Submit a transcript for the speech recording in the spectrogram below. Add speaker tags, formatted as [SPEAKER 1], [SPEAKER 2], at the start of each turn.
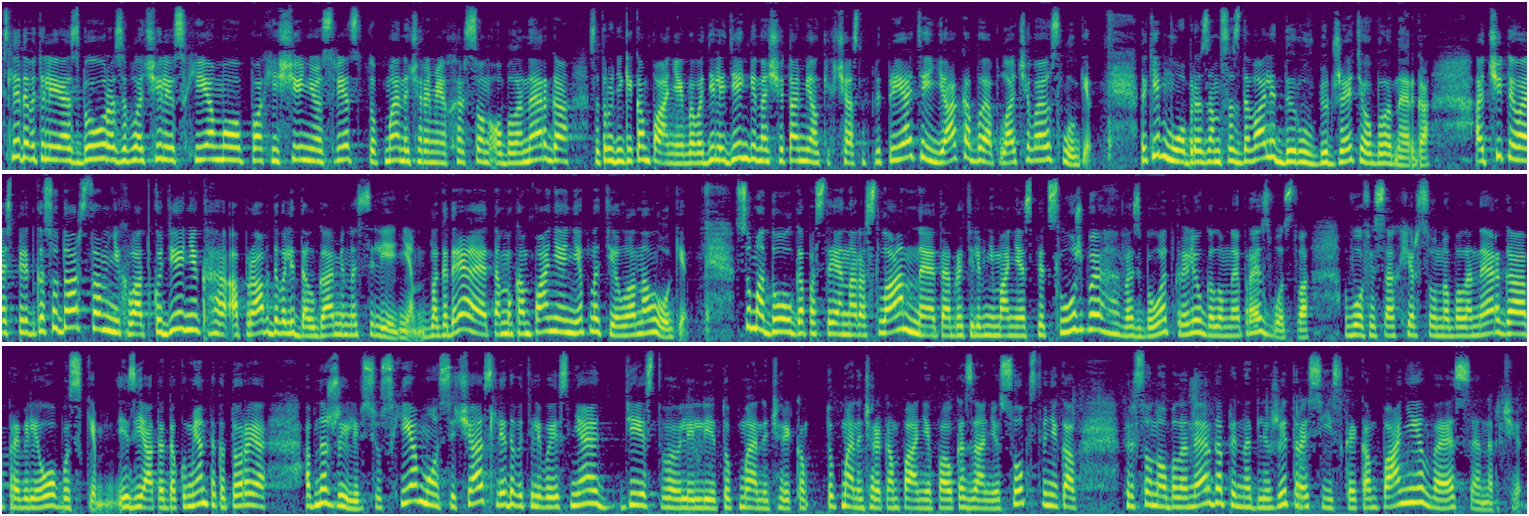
[SPEAKER 1] Следователи СБУ разоблачили схему по хищению средств топ-менеджерами Херсон Обленерго. Сотрудники компании выводили деньги на счета мелких частных предприятий, якобы оплачивая услуги. Таким образом, создавали дыру в бюджете Обленерго. Отчитываясь перед государством, нехватку денег оправдывали долгами населения. Благодаря этому компания не платила налоги. Сумма долга постоянно росла. На это обратили внимание спецслужбы. В СБУ открыли уголовное производство. В офисах Херсоноблэнерго провели обыски. Изъяты документы, которые обнажили всю схему. Сейчас следователи выясняют, действовали ли топ-менеджеры, топ-менеджеры компании по указанию собственников. Херсоноблэнерго принадлежит российской компании VS «Energy».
